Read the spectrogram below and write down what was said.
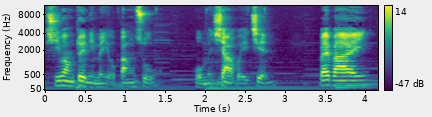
希望对你们有帮助。我们下回见，拜拜。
